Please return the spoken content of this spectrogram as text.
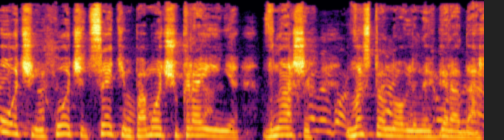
очень хочет с этим помочь Украине в наших восстановленных городах.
